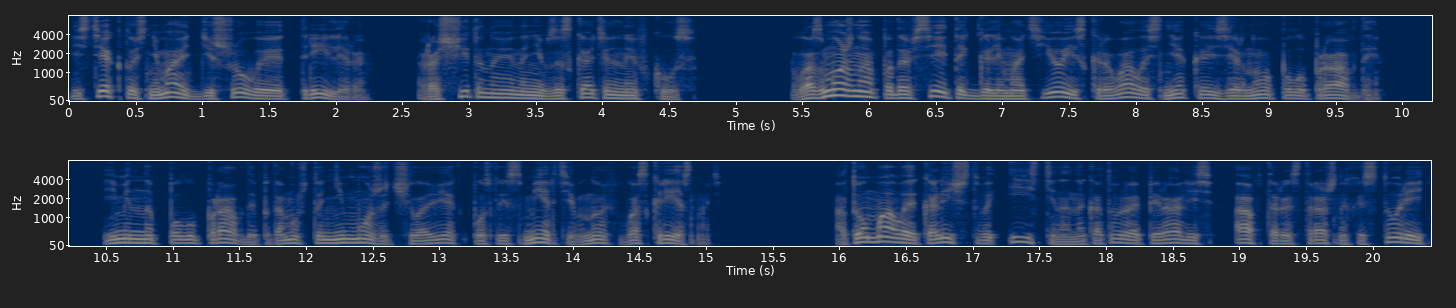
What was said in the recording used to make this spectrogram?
из тех, кто снимает дешевые триллеры, рассчитанные на невзыскательный вкус. Возможно, подо всей этой галиматьей скрывалось некое зерно полуправды. Именно полуправды, потому что не может человек после смерти вновь воскреснуть. А то малое количество истины, на которое опирались авторы страшных историй,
